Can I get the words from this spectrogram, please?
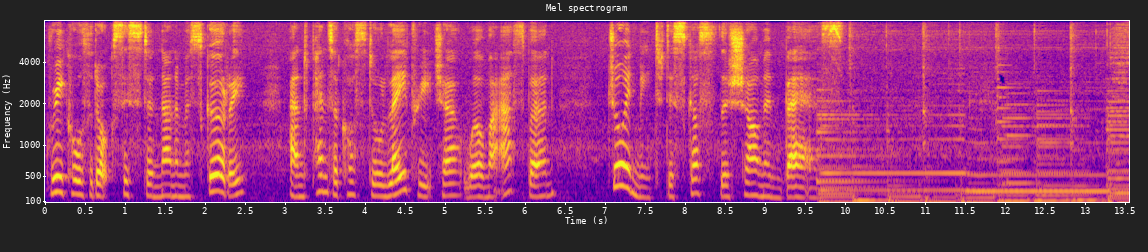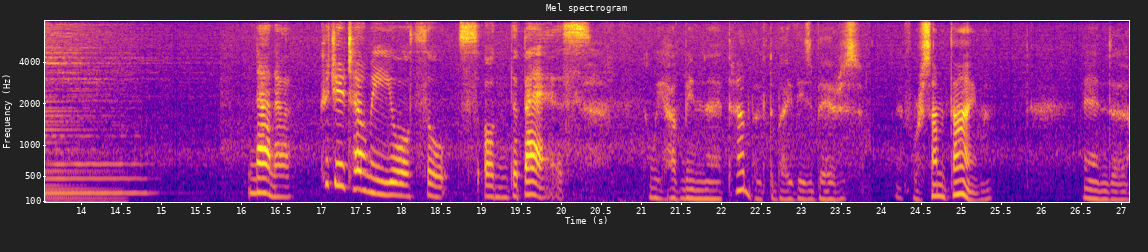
Greek Orthodox Sister Nana Mouskouri, and Pentecostal lay preacher Wilma Assburn, join me to discuss the Charmin Bears. Nana, could you tell me your thoughts on the bears? We have been uh, troubled by these bears for some time, and uh,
